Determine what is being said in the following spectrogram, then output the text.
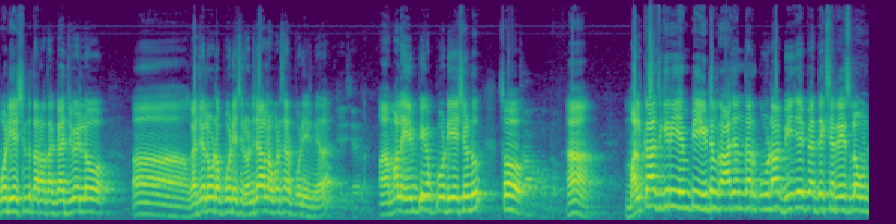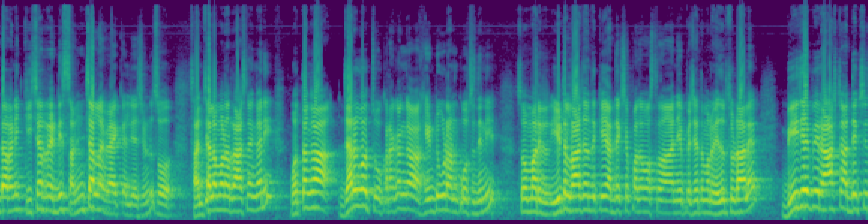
పోటీ చేసిండు తర్వాత గజ్వేల్లో ఆ, గజ్వేల్లో కూడా పోటీ చేసిండు. రెండు సార్లు ఒకటిసారి పోటీ చేసిండు కదా? మళ్ళీ ఎంపీగా పోటీ చేసిండు. సో మల్కాజ్గిరి ఎంపీ ఈటల రాజేందర్ కూడా బీజేపీ అధ్యక్ష రేసులో ఉంటారని కిషన్ రెడ్డి సంచలన వ్యాఖ్యలు చేసిండు. సో సంచలనం మనం రాసినాం కానీ మొత్తంగా జరగవచ్చు. ఒక రకంగా హింట్ కూడా అనుకోవచ్చు దీన్ని. సో మరి ఈటల రాజేందర్కి అధ్యక్ష పదం వస్తుందా అని చెప్పేసి అయితే మనం ఎదురు చూడాలి. బీజేపీ రాష్ట్ర అధ్యక్షు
